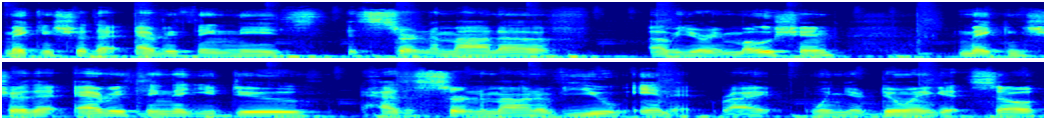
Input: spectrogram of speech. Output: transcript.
making sure that everything needs a certain amount of of your emotion, making sure that everything that you do has a certain amount of you in it, right? When you're doing it. So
